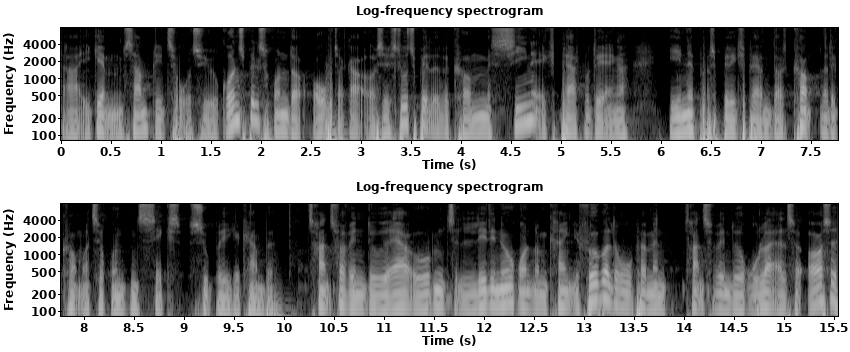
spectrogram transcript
der igennem samtlige 22 grundspilsrunder og sågar også i slutspillet vil komme med sine ekspertvurderinger inde på spileksperten.com, når det kommer til runden 6 Superliga-kampe. Transfervinduet er åbent lidt endnu rundt omkring i fodbold-Europa, men transfervinduet ruller altså også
